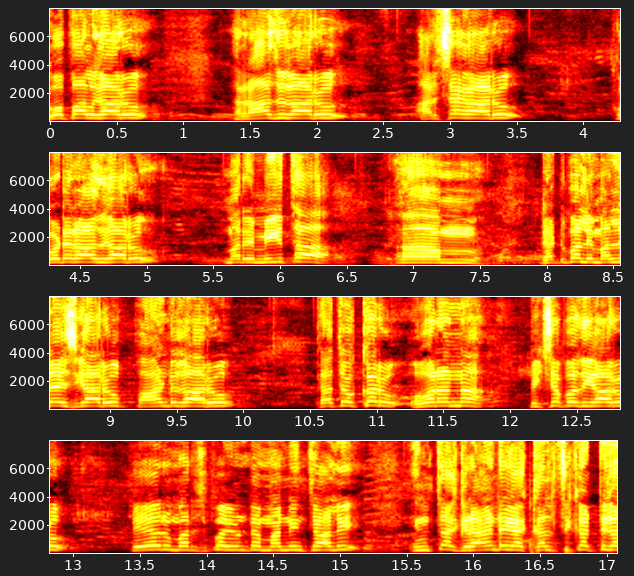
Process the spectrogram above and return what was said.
గోపాల్ గారు రాజు గారు హర్ష గారు కోటరాజు గారు మరి మిగతా గట్టుపల్లి మల్లేష్ గారు పాండు గారు ప్రతి ఒక్కరు ఎవరన్నా భిక్షపతి గారు పేరు మర్చిపోయి ఉంటే మన్నించాలి. ఇంత గ్రాండ్గా కలిసికట్టుగా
